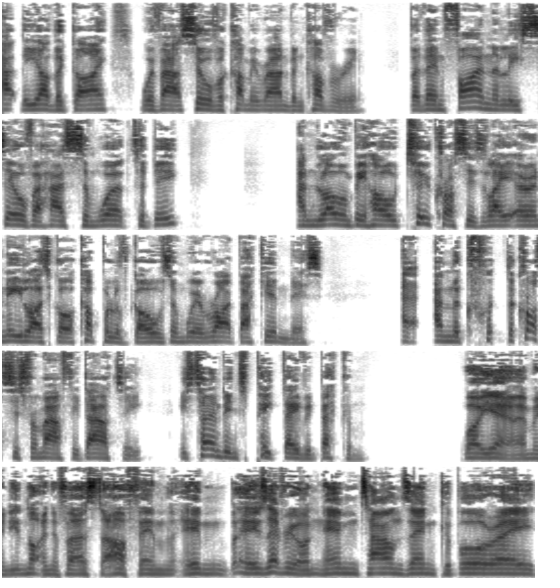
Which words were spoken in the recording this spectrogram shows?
at the other guy without Silva coming round and covering. But then finally, Silva has some work to do. And lo and behold, two crosses later, and Eli's got a couple of goals, and we're right back in this. And the the crosses from Alfie Doughty, he's turned into peak David Beckham. Well, yeah, I mean, not in the first half. Him, him, it was everyone. Him, Townsend, Kabore.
